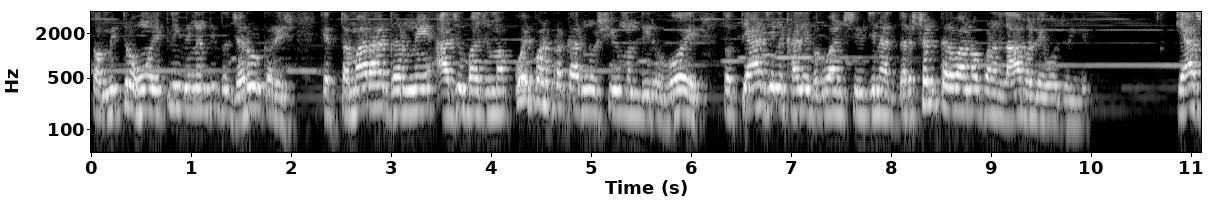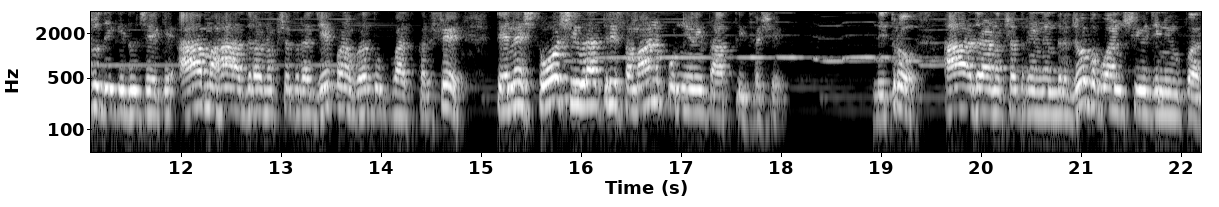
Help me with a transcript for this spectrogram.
તો મિત્રો હું એટલી વિનંતી તો જરૂર કરીશ કે તમારા ઘરની આજુબાજુમાં કોઈ પણ પ્રકારનું શિવ મંદિર હોય, તો ત્યાં જઈને ખાલી ભગવાન શિવજીના દર્શન કરવાનો પણ લાભ લેવો જોઈએ. ત્યાં સુધી કીધું છે કે આ મહાઆદ્ર નક્ષત્ર જે પણ વ્રત ઉપવાસ કરશે, તેને સો શિવરાત્રી સમાન પુણ્યની પ્રાપ્તિ થશે. મિત્રો, આ આદરા નક્ષત્રની અંદર જો ભગવાન શિવજીની ઉપર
